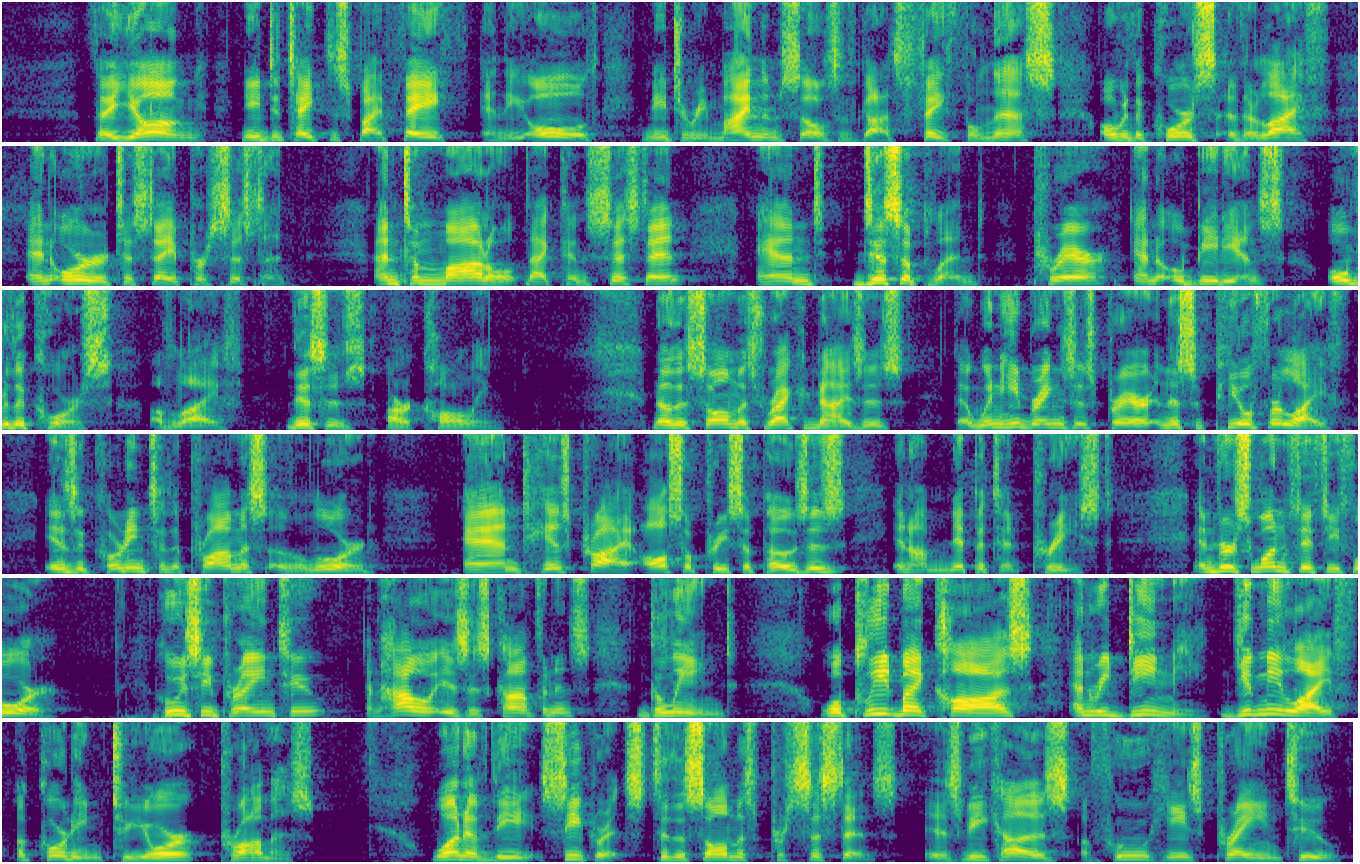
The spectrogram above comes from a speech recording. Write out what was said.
The young need to take this by faith, and the old need to remind themselves of God's faithfulness over the course of their life in order to stay persistent and to model that consistent and disciplined prayer and obedience over the course of life. This is our calling. Now, the psalmist recognizes that when he brings his prayer and this appeal for life, it is according to the promise of the Lord, and his cry also presupposes an omnipotent priest. In verse 154, who is he praying to and how is his confidence gleaned? Well, plead my cause and redeem me. Give me life according to your promise. One of the secrets to the psalmist's persistence is because of who he's praying to.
